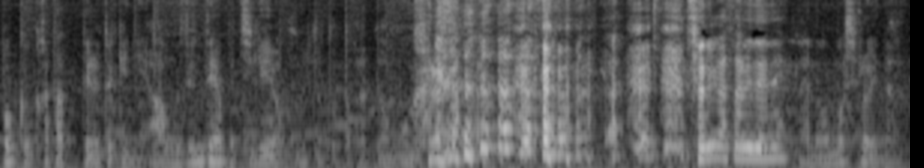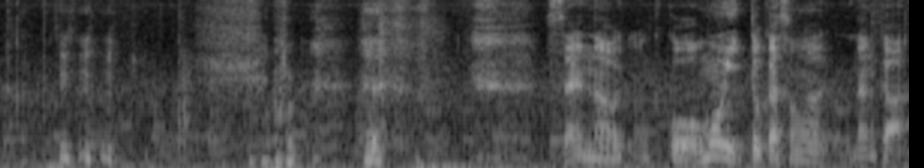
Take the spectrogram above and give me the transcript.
ぽく語ってる時にあ俺全然やっぱちげえわこの人ととかって思うから。それがそれでねあの面白いなとかって そうやんな。なんかこう思いとかそのなんか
